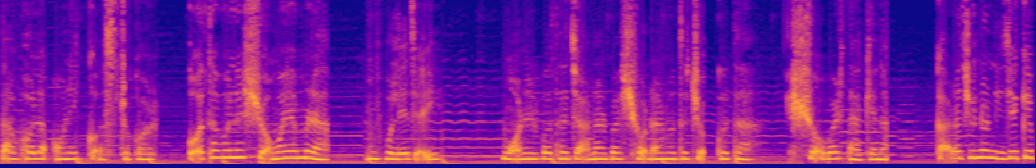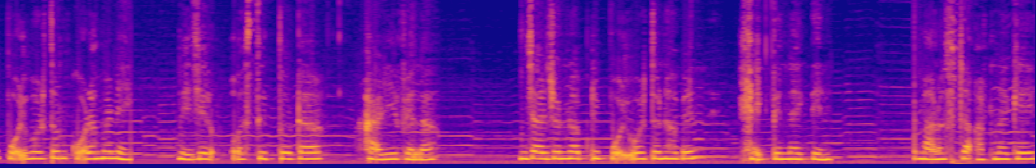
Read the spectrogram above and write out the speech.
তা বলা অনেক কষ্টকর। কথা বলার সময় আমরা ভুলে যাই। মনের কথা জানার বা শোনার মতো যোগ্যতা সবার থাকে না। কারোর জন্য নিজেকে পরিবর্তন করা মানে নিজের অস্তিত্বটা হারিয়ে ফেলা। যার জন্য আপনি পরিবর্তন হবেন একদিন না একদিন। মানুষটা আপনাকে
